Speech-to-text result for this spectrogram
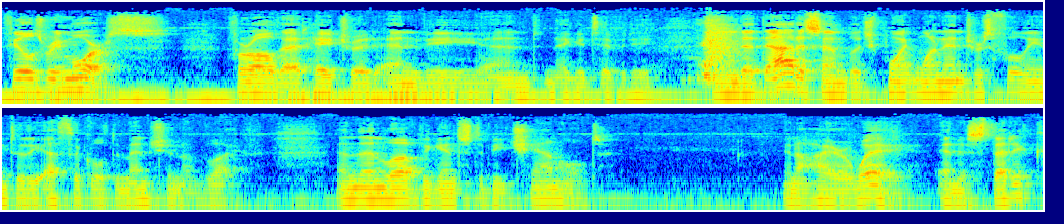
feels remorse for all that hatred, envy, and negativity. And at that assemblage point, one enters fully into the ethical dimension of life. And then love begins to be channeled in a higher way an aesthetic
